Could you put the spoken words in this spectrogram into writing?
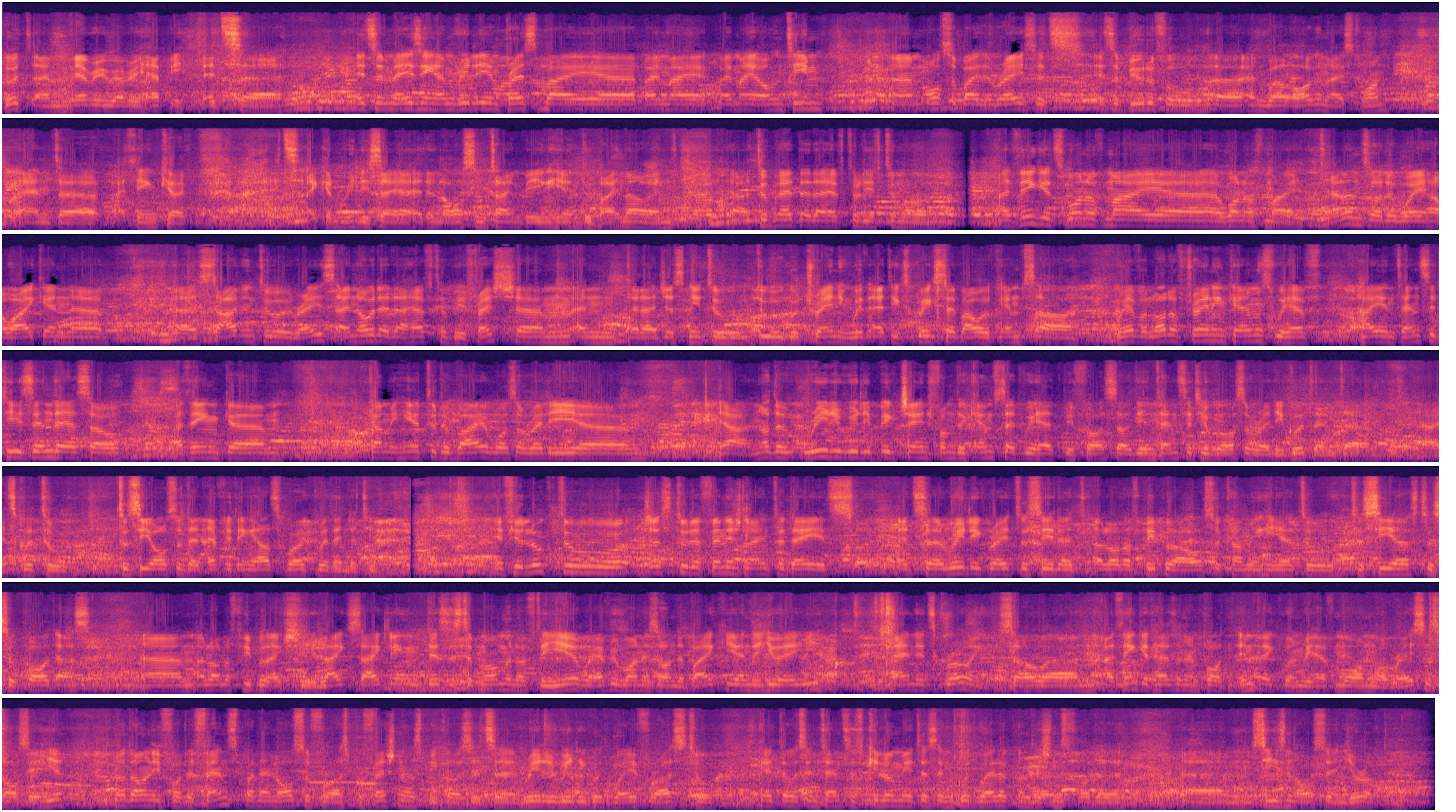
good. I'm very very happy. It's uh, it's amazing. I'm really impressed by uh, by my by my own team. Um, also by the race. It's it's a beautiful uh, and well organized one. And uh, I think uh, I can really say I had an awesome time being here in Dubai now. And too bad that I have to leave tomorrow. I think it's one of my one of my talents or the way how I can start into a race. I know that I have to be fresh um, and that I just need to do a good training with Etixx Quick-Step. Our camps are we have a lot of training camps. We have high intensities in there. So I think um, coming here to Dubai was already uh, yeah not a really really big change from the camps that we had before. So the intensity was already good, and uh, yeah, it's good to to see also that everything else worked within the team. If you look to just to the finish line today, it's it's uh, really great to see that a lot of people are also coming here to to see us to support us. Um, a lot of people actually like cycling. This is the moment of the year where everyone is on the bike here in the UAE, and it's growing. So um, I think it has an important impact when we have more and more races also here, not only for the fans but then also for us professionals because it's a really really good way for us to get those intensive kilometers in good weather conditions for the um, season also in Europe. Then.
